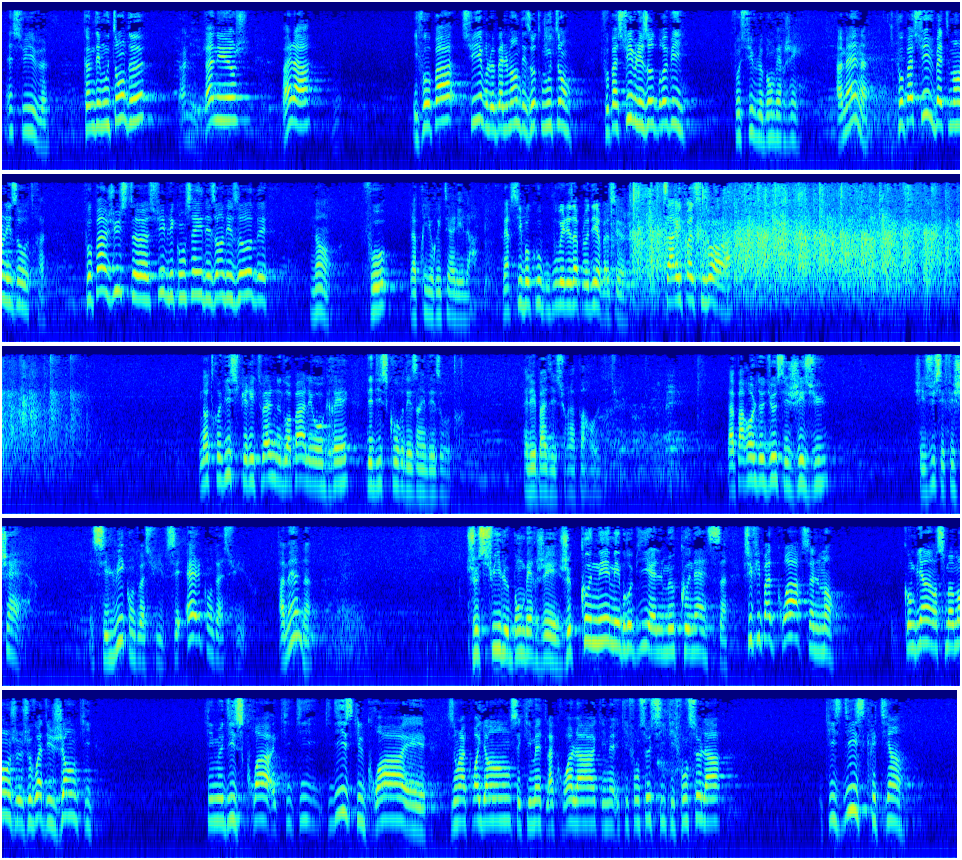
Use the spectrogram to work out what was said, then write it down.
elles suivent comme des moutons de panurge. Voilà. Il ne faut pas suivre le bêlement des autres moutons. Il ne faut pas suivre les autres brebis. Il faut suivre le bon berger. Amen. Il ne faut pas suivre bêtement les autres. Il ne faut pas juste euh, suivre les conseils des uns des autres. Non, il faut la priorité, elle est là. Merci beaucoup. Vous pouvez les applaudir parce que ça n'arrive pas souvent. Hein. Notre vie spirituelle ne doit pas aller au gré des discours des uns et des autres. Elle est basée sur la parole de Dieu. La parole de Dieu, c'est Jésus. Jésus s'est fait chair. Et c'est lui qu'on doit suivre, c'est elle qu'on doit suivre. Amen. Je suis le bon berger, je connais mes brebis, elles me connaissent. Il suffit pas de croire seulement. Combien en ce moment je, vois des gens qui, me disent croire, qui, disent qu'ils croient et qu'ils ont la croyance et qui mettent la croix là, qui, font ceci, qui font cela, qui se disent chrétiens.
